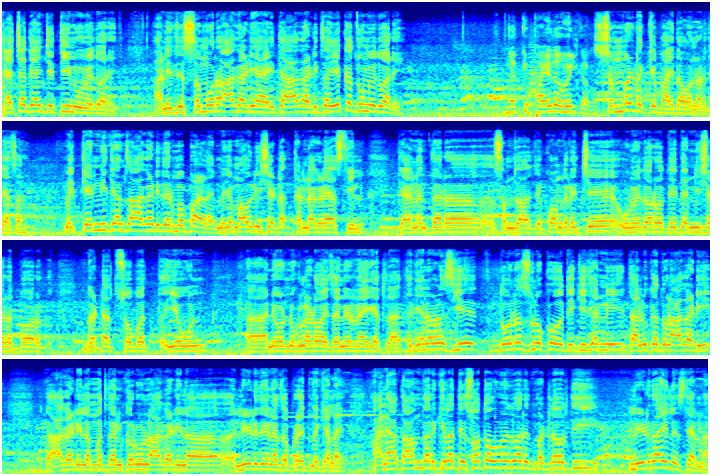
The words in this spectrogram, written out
त्याच्यात यांचे तीन उमेदवार आहेत. आणि जे समोर आघाडी आहे त्या आघाडीचा एकच उमेदवार आहे. नक्की फायदा होईल का? शंभर टक्के फायदा होणार त्याचा. म्हणजे त्यांनी त्यांचा आघाडी धर्म पाळला आहे म्हणजे माऊली शेट खंडागळे असतील त्यानंतर समजा जे काँग्रेसचे उमेदवार होते त्यांनी शरद पवार गटात सोबत येऊन निवडणूक लढवायचा निर्णय घेतला. तर गेल्या वेळेस हे दोनच लोक होती की ज्यांनी तालुक्यातून आघाडी आघाडीला मतदान करून आघाडीला लीड देण्याचा प्रयत्न केला आहे आणि आता आमदारकीला ते स्वतः उमेदवार आहेत म्हटल्यावरती लीड राहीलच त्यांना.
